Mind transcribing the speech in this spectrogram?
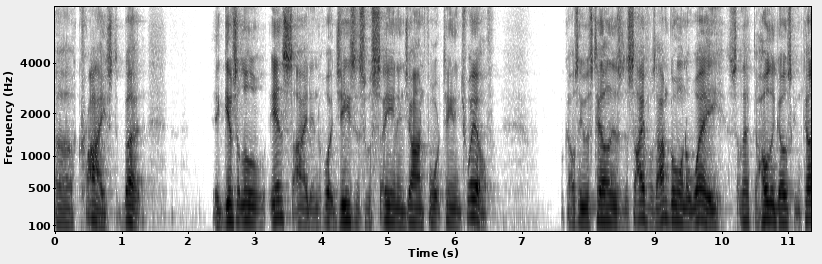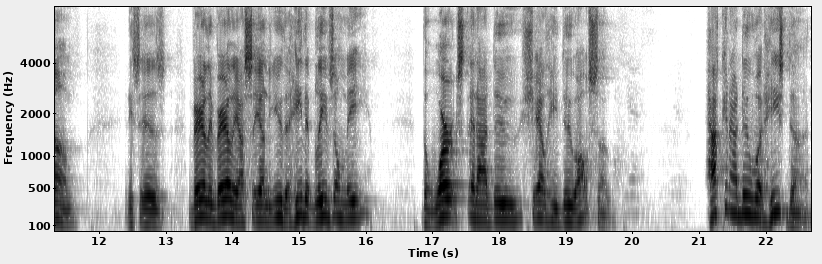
uh, Christ, but it gives a little insight into what Jesus was saying in John 14 and 12 because he was telling his disciples, I'm going away so that the Holy Ghost can come. And he says, Verily, verily, I say unto you that he that believes on me, the works that I do shall he do also. How can I do what he's done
